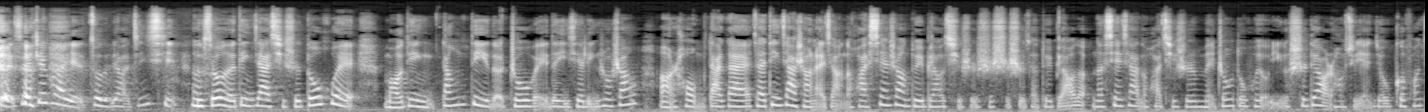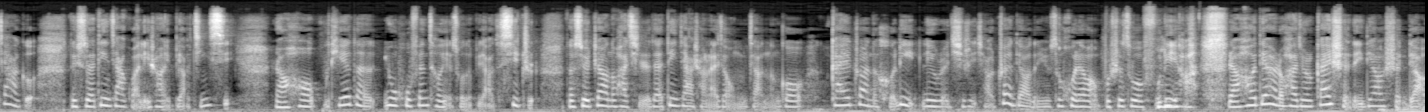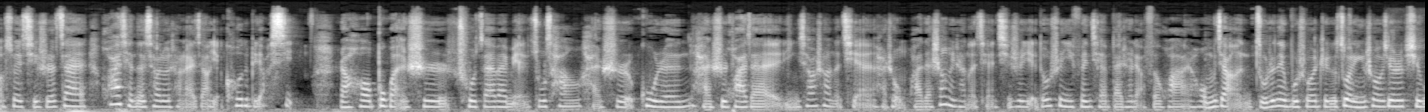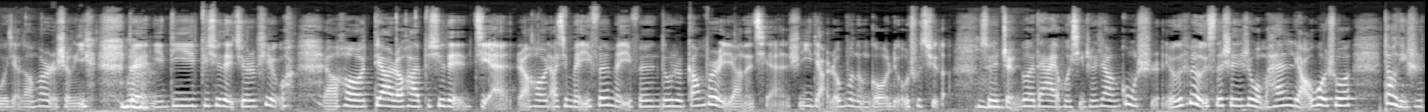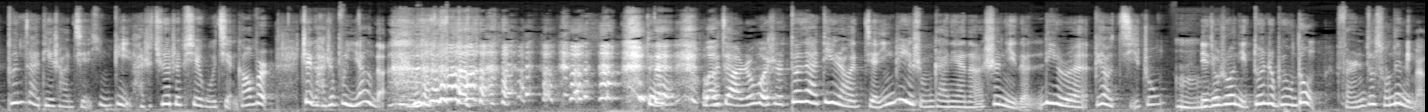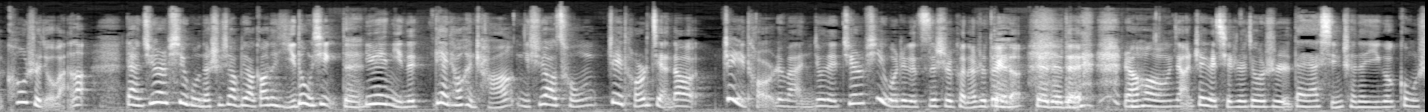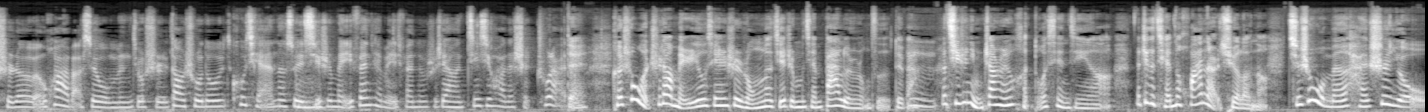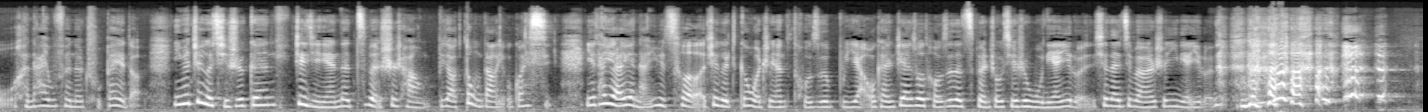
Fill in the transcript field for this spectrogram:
对，所以这块也做的比较精细。那所有的定价其实都会锚定当地的周围的一些零售商啊，然后我们大概在定价上来讲的话，线上对标其实是实时在对标的。那线下的话，其实每周都会有一个试调，然后去研究各方价格，那是在定价管理上也比较精细。然后补贴的用户分层也做的比较的细致。那所以这样的话，其实在定价上来讲，我们讲能够该赚的合理利润，其实也是要赚掉的，因为做互联网不是做福利哈。然后第二的话就是该省的一定要省掉，所以其实在花钱的效率上来讲也抠的比比较细。然后不管是出在外面租仓，还是雇人，还是花在营销上的钱，还是我们花在商品上的钱，其实也都是一分钱掰成两分花。然后我们讲组织内部说这个做零售撅着屁股捡钢镚儿的生意，对 你第一必须得撅着屁股，然后第二的话必须得捡，然后而且每一分每一分都是钢镚儿一样的钱，是一点儿都不能够流出去的。所以整个大家也会形成这样的共识。有个特别有意思的事情是我们还聊过说，到底是蹲在地上捡硬币，还是撅着屁股捡钢镚儿，这个还是不一样的。对我们讲，如果是蹲在地上捡硬币，什么概念呢？是你的利润比较集中，嗯也就是说你蹲着不用动，反正就从那里面抠是就完了。但撅着屁股呢，是需要比较高的移动性，对因为你的链条很长，你需要从这头捡到这一头，对吧？你就得撅着屁股，这个姿势可能是对的。对对对，然后我们讲这个其实就是大家形成的一个共识的文化吧，所以我们就是到处都抠钱呢，所以其实每一分钱每一分都是这样精细化的省出来的。对，可是我知道每日优先是融了，截止目前八轮融资，对吧？嗯那其实你们账上有很多现金啊，那这个钱都花哪儿去了呢？其实我们还是有很大一部分的储备的，因为这个其实跟这几年的资本市场比较动荡有关系，因为它越来越难预测了。这个跟我之前投资不一样，我感觉之前做投资的资本周期是五年一轮，现在基本上是一年一轮。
